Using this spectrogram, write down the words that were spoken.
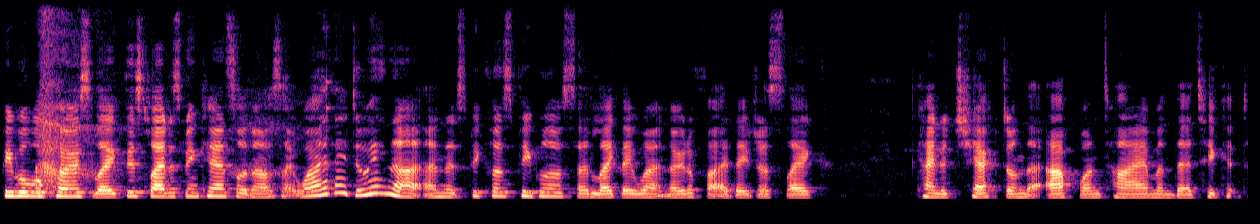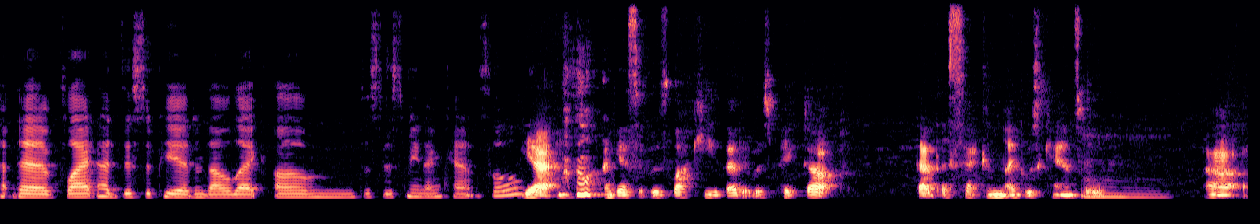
People will post like this flight has been cancelled, and I was like, why are they doing that? And it's because people have said like they weren't notified. They just like kind of checked on the app one time, and their ticket, their flight had disappeared, and they were like, um, does this mean I'm cancelled? yeah, I guess it was lucky that it was picked up that the second leg was cancelled Mm. uh,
